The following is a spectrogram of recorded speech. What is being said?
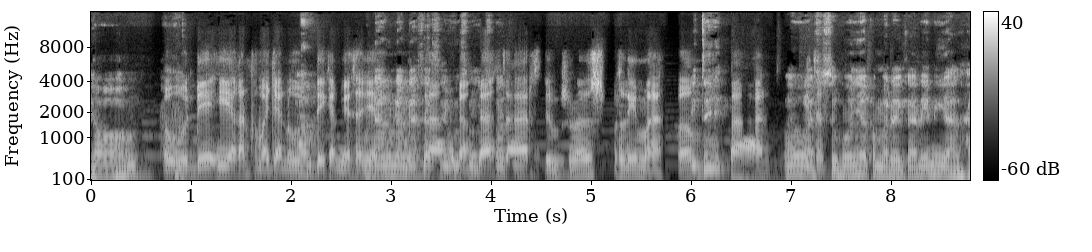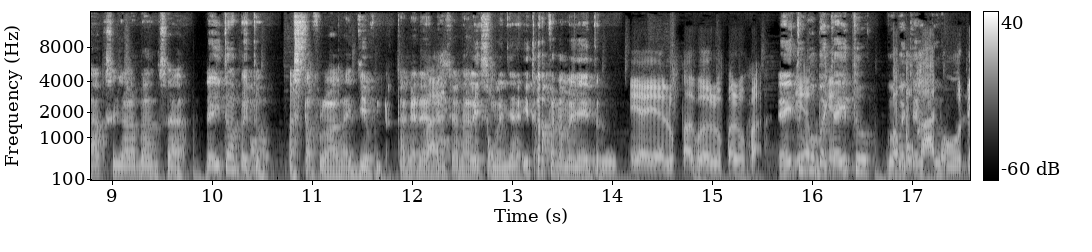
dong. UUD iya kan pembacaan UUD oh, kan biasanya. Undang-undang dasar Undang dasar 1945. Pembukaan. Bahwa kita... semuanya kemerdekaan ini ya hak segala bangsa. Dan itu apa itu? Oh. Astagfirullahaladzim. Kagak ada nasionalismenya. itu apa namanya itu? Iya iya lupa gue lupa lupa. Ya itu ya, gue baca itu. Gue baca itu. Pembukaan UUD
